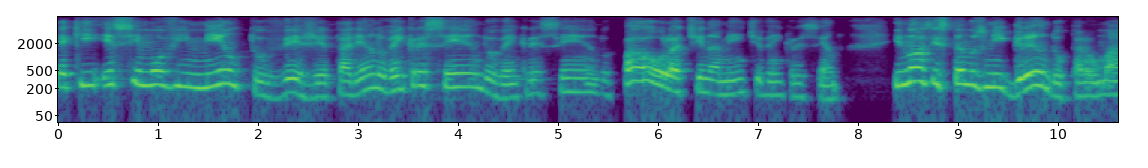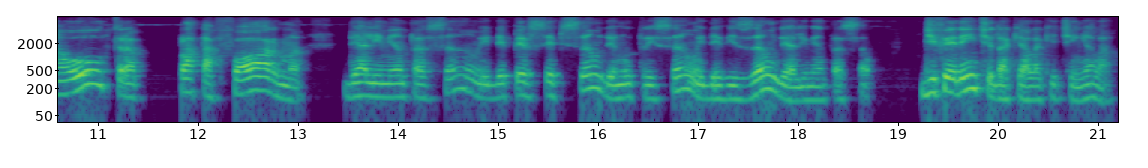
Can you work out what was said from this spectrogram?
é que esse movimento vegetariano vem crescendo, vem crescendo, paulatinamente vem crescendo. E nós estamos migrando para uma outra plataforma de alimentação e de percepção de nutrição e de visão de alimentação, diferente daquela que tinha lá.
